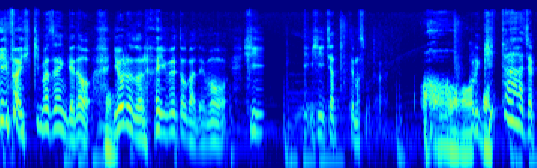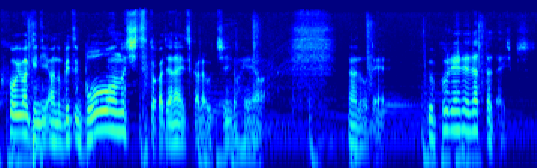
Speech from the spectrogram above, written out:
今弾きませんけどうん、夜のライブとかでも弾弾いちゃってますもん。だからああ。ここれギターじゃこういうわけに、あの別に防音室とかじゃないですから、うちの部屋は。なので、ウクレレだったら大丈夫です。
